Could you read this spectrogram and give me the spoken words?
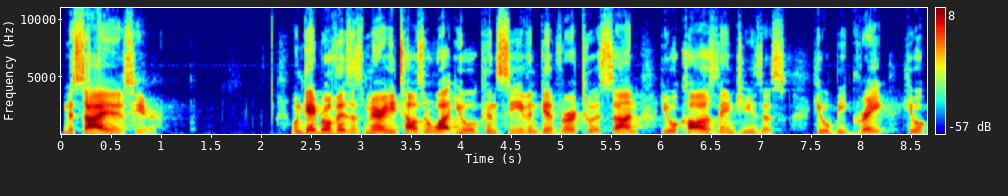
Messiah is here. When Gabriel visits Mary, he tells her what? You will conceive and give birth to a son. You will call his name Jesus. He will be great. He will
